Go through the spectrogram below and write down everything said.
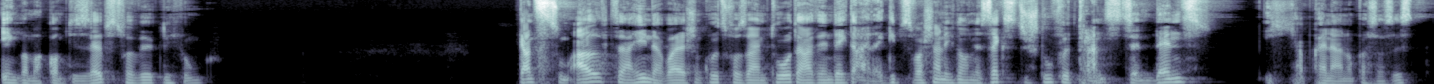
Irgendwann mal kommt die Selbstverwirklichung. Ganz zum Alter hin, da war er schon kurz vor seinem Tod, da hat er entdeckt, ah, da gibt es wahrscheinlich noch eine sechste Stufe Transzendenz. Ich habe keine Ahnung, was das ist.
